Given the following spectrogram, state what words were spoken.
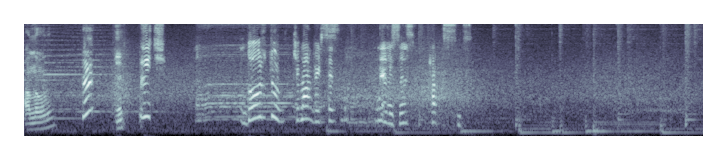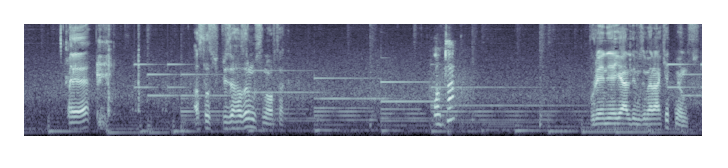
Anlamadım. Hiç. Doğrudur. Kemal Bey siz neresiniz? Haklısınız. Ee? Asıl sürprize hazır mısın ortak? Ortak? Buraya niye geldiğimizi merak etmiyor musun?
